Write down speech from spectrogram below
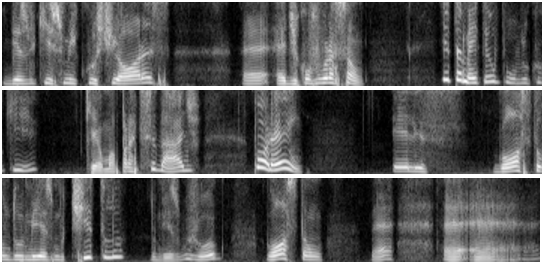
mesmo que isso me custe horas é, é de configuração. E também tem o público que, que é uma praticidade, porém, eles gostam do mesmo título, do mesmo jogo, gostam né, é, é,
